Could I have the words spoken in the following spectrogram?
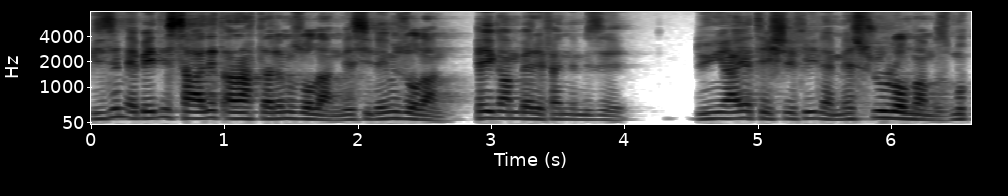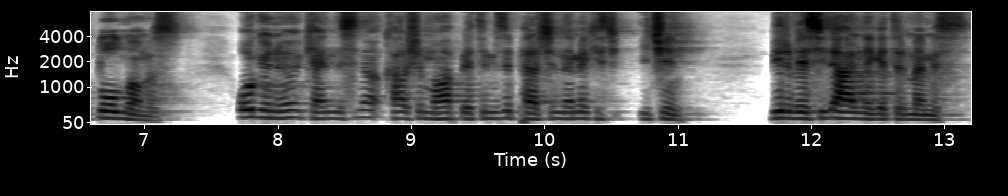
bizim ebedi saadet anahtarımız olan, vesilemiz olan Peygamber Efendimiz'i dünyaya teşrifiyle mesrur olmamız, mutlu olmamız, o günü kendisine karşı muhabbetimizi perçinlemek için bir vesile haline getirmemiz,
